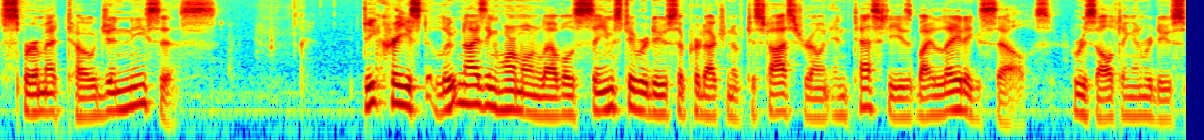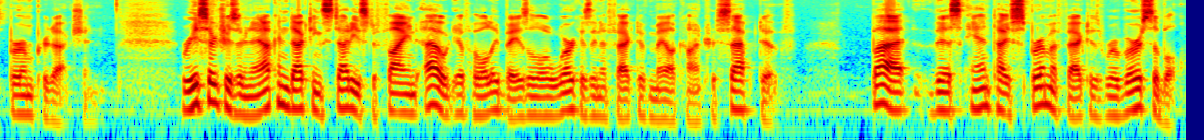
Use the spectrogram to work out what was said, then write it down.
spermatogenesis. Decreased luteinizing hormone levels seems to reduce the production of testosterone in testes by Leydig cells, resulting in reduced sperm production. Researchers are now conducting studies to find out if holy basil will work as an effective male contraceptive. But this anti sperm effect is reversible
